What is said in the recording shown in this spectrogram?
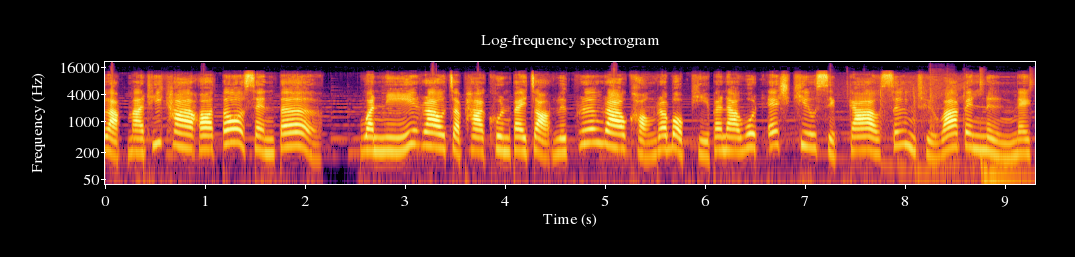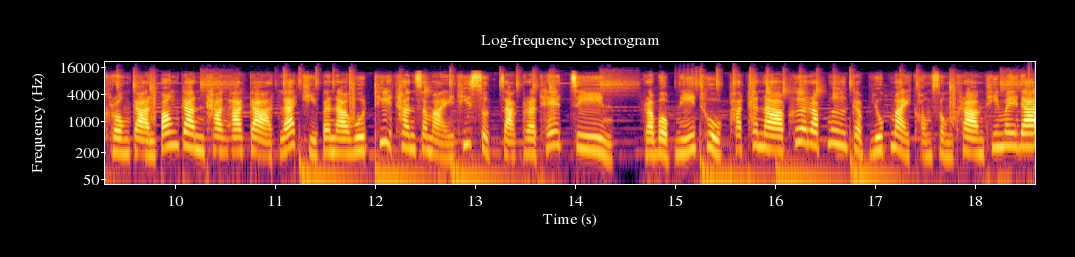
กลับมาที่คาออโต้เซ็นเตอร์วันนี้เราจะพาคุณไปเจาะลึกเรื่องราวของระบบขีปนาวุธ HQ-19 ซึ่งถือว่าเป็นหนึ่งในโครงการป้องกันทางอากาศและขีปนาวุธที่ทันสมัยที่สุดจากประเทศจีน ระบบนี้ถูกพัฒนาเพื่อรับมือกับยุคใหม่ของสงครามที่ไม่ได้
